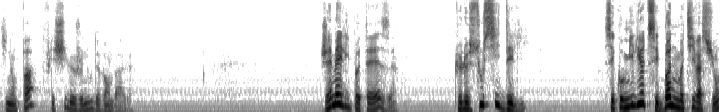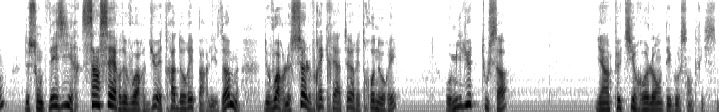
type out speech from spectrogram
qui n'ont pas fléchi le genou devant Baal. J'aimais l'hypothèse que le souci d'Élie, c'est qu'au milieu de ses bonnes motivations, de son désir sincère de voir Dieu être adoré par les hommes, de voir le seul vrai créateur être honoré, au milieu de tout ça, il y a un petit relent d'égocentrisme.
